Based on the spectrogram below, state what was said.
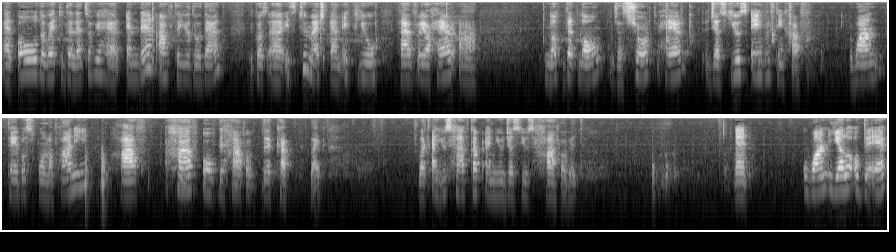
and all the way to the length of your hair. And then after you do that because uh, it's too much and if you have your hair uh, not that long just short hair just use everything half one tablespoon of honey half half of the half of the cup like like I use half cup and you just use half of it. And one yellow of the egg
